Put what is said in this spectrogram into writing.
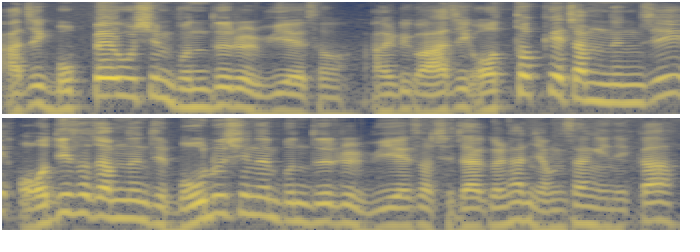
아직 못 배우신 분들을 위해서 아 그리고 아직 어떻게 잡는지 어디서 잡는지 모르시는 분들을 위해서 제작을 한 영상이니까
